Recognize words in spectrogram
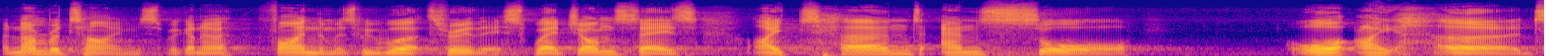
A number of times we're going to find them as we work through this, where John says, I turned and saw, or I heard,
